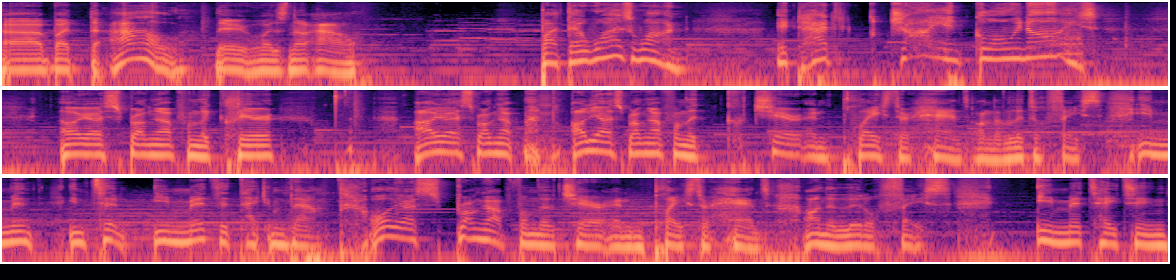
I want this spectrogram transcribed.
Uh, but the owl, there was no owl. But there was one. It had giant glowing eyes. Oh, Oya sprung up from the clear Alia sprung up. Alia sprung up from the chair and placed her hands on the little face, Imi intim imitating them. Mm, Alia sprung up from the chair and placed her hands on the little face, imitating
